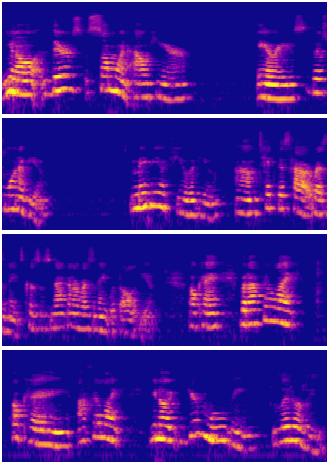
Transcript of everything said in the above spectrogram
You know, there's someone out here, Aries. There's one of you. Maybe a few of you. Um, take this how it resonates because it's not going to resonate with all of you. Okay? But I feel like Okay, I feel like, you know, you're moving literally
